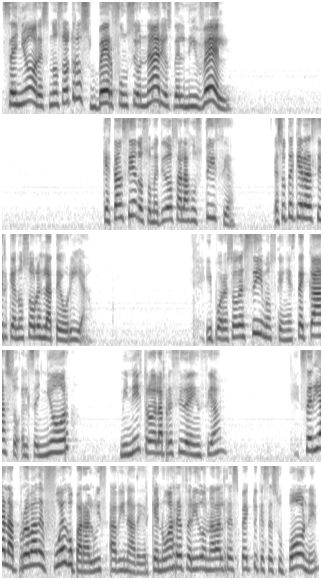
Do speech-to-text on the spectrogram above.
Señores, nosotros ver funcionarios del nivel que están siendo sometidos a la justicia, eso te quiere decir que no solo es la teoría, y por eso decimos que en este caso el señor ministro de la presidencia sería la prueba de fuego para Luis Abinader, que no ha referido nada al respecto y que se supone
